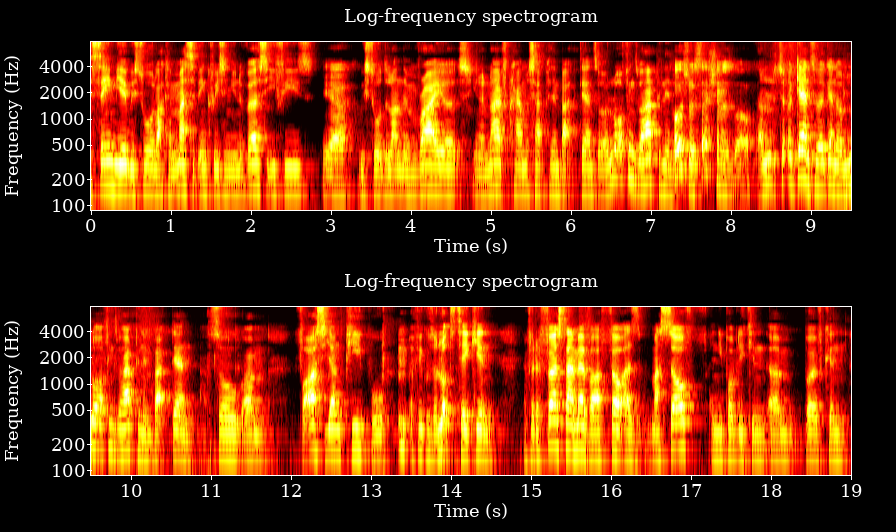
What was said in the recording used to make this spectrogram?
the same year, we saw like a massive increase in university fees. Yeah. We saw the London riots. You know, knife crime was happening back then. So a lot of things were happening. Post recession as well. A lo- so again, so again, a lot of things were happening back then. So um, for us young people, I think it was a lot to take in. And for the first time ever, I felt as myself, and you probably can um, both can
